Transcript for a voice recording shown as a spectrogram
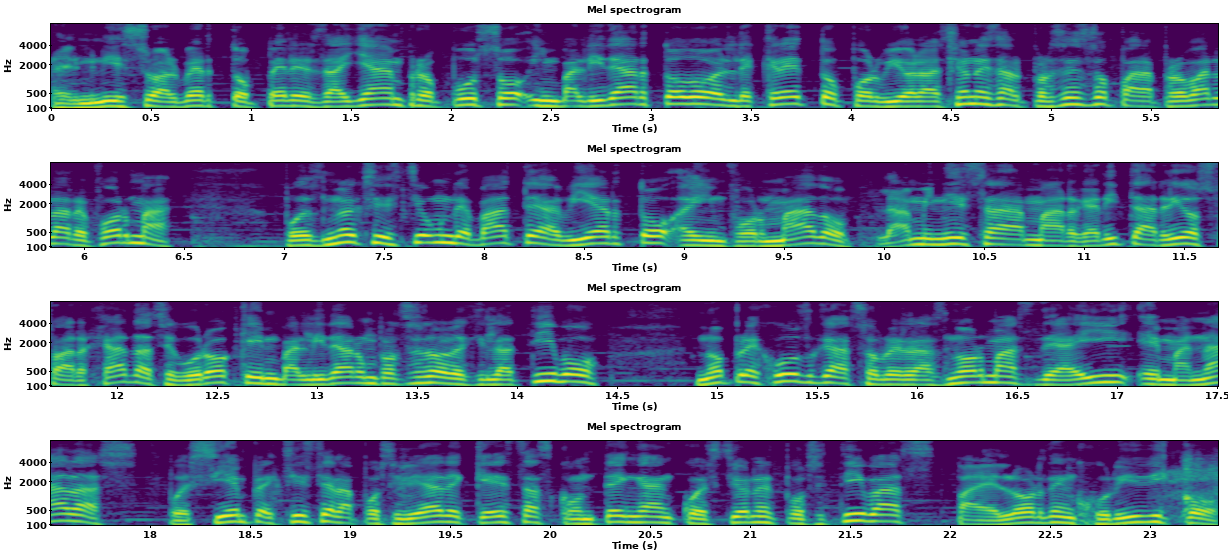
El ministro Alberto Pérez Dayán propuso invalidar todo el decreto por violaciones al proceso para aprobar la reforma pues no existió un debate abierto e informado. La ministra Margarita Ríos Farjada aseguró que invalidar un proceso legislativo no prejuzga sobre las normas de ahí emanadas, pues siempre existe la posibilidad de que éstas contengan cuestiones positivas para el orden jurídico.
